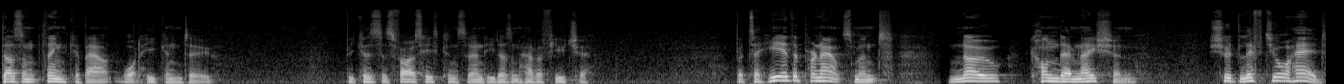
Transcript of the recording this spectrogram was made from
doesn't think about what he can do. Because as far as he's concerned, he doesn't have a future. But to hear the pronouncement, no condemnation, should lift your head.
